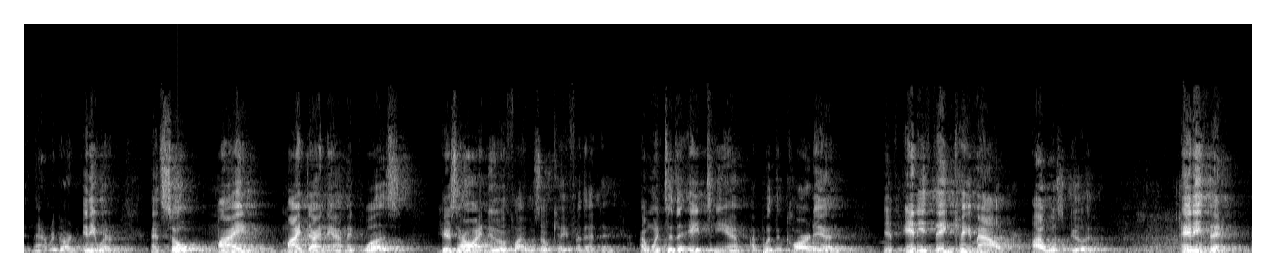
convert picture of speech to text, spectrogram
in that regard, anywhere. And so my, my dynamic was Here's how I knew if I was okay for that day. I went to the ATM, I put the card in. If anything came out, I was good. Anything.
